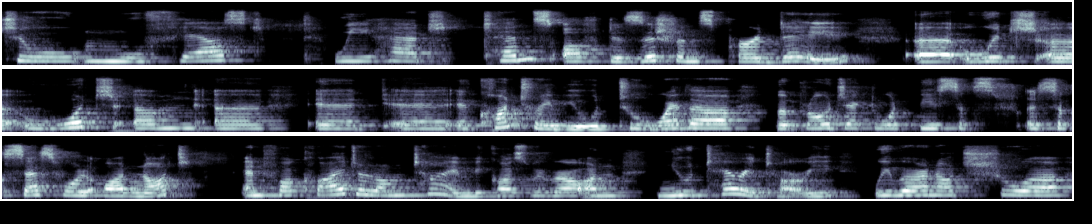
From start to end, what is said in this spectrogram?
to move fast we had tens of decisions per day, uh, which uh, would um, uh, uh, uh contribute to whether the project would be su successful or not. And for quite a long time, because we were on new territory, we were not sure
